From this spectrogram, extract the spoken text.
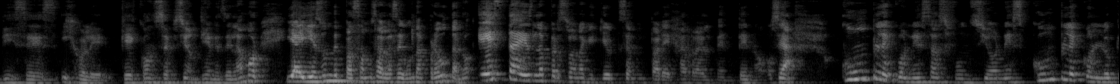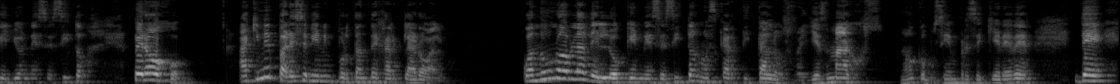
dices, híjole, qué concepción tienes del amor. Y ahí es donde pasamos a la segunda pregunta, ¿no? Esta es la persona que quiero que sea mi pareja realmente, ¿no? O sea, cumple con esas funciones, cumple con lo que yo necesito. Pero ojo, aquí me parece bien importante dejar claro algo. Cuando uno habla de lo que necesito, no es cartita a los Reyes Magos, ¿no? Como siempre se quiere ver. De,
